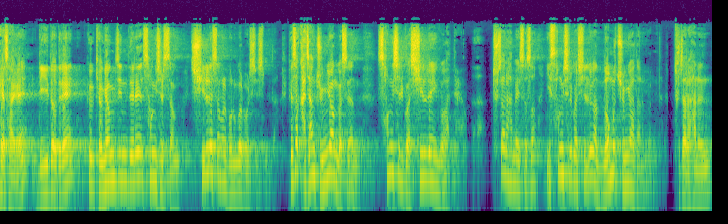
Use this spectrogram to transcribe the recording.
회사의 리더들의 그 경영진들의 성실성, 신뢰성을 보는 걸 볼 수 있습니다. 그래서 가장 중요한 것은 성실과 신뢰인 것 같아요. 투자를 함에 있어서 이 성실과 신뢰가 너무 중요하다는 겁니다. 투자를 하는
